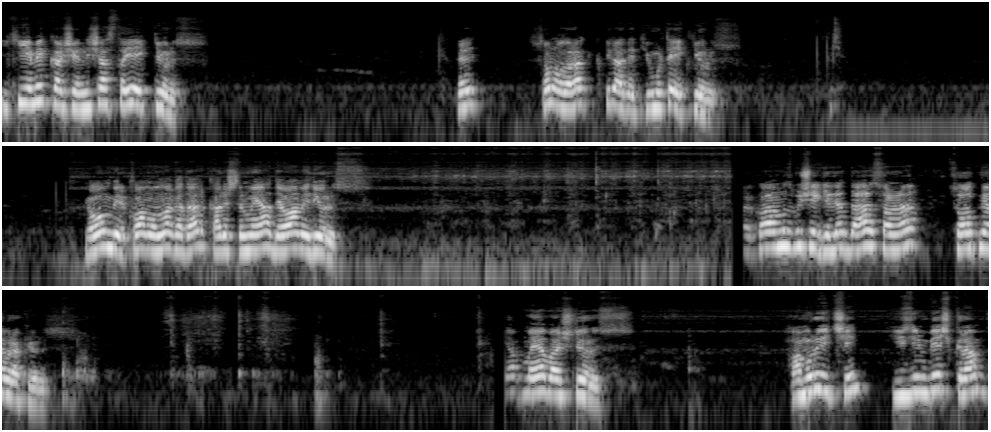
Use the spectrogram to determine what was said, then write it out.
2 yemek kaşığı nişastayı ekliyoruz. Ve son olarak 1 adet yumurta ekliyoruz. Yoğun bir kıvam olana kadar karıştırmaya devam ediyoruz. Kıvamımız bu şekilde. Daha sonra soğutmaya bırakıyoruz. Yapmaya başlıyoruz. Hamuru için 125 gram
